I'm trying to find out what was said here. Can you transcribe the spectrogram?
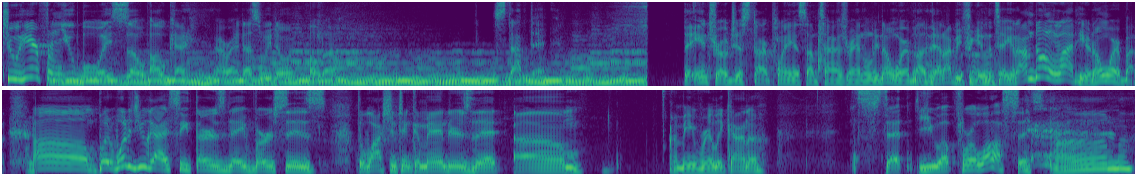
to hear from you boys. So, okay. All right, that's what we doing? Hold on. Stop that. The intro just start playing sometimes randomly. Don't worry about that. I'll be forgetting to take it. I'm doing a lot here. Don't worry about it. Um, but what did you guys see Thursday versus the Washington Commanders that um I mean really kind of set you up for a loss? um,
